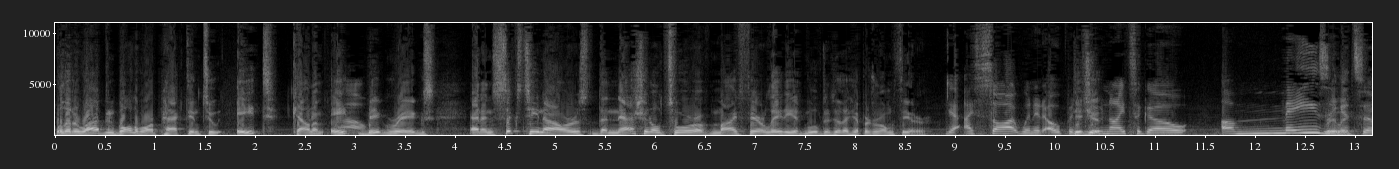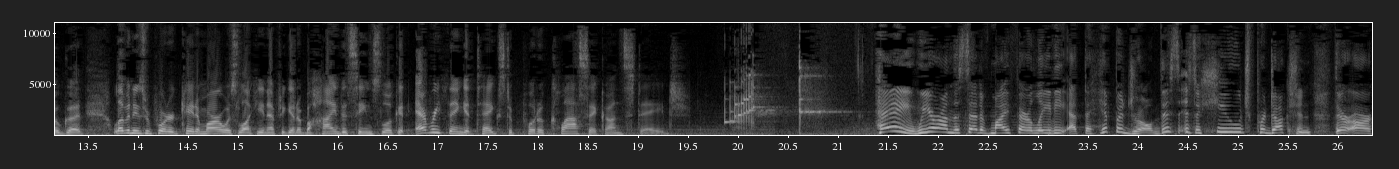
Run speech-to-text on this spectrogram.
Well, it arrived in Baltimore packed into eight, count them, eight Wow. big rigs. And in 16 hours, the national tour of My Fair Lady had moved into the Hippodrome Theater. Yeah, I saw it when it opened Did you? two nights ago. Amazing. Really? It's so good. 11 News reporter Kate Amara was lucky enough to get a behind the scenes look at everything it takes to put a classic on stage. Hey, we are on the set of My Fair Lady at the Hippodrome. This is a huge production. There are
